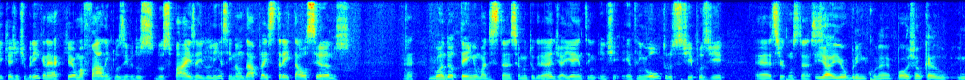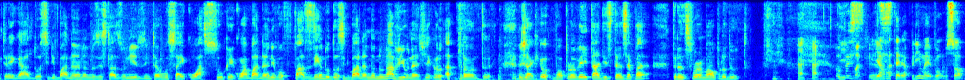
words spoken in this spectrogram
e que a gente brinca, né? Que é uma fala, inclusive, dos, dos pais aí do Lean, assim, não dá para estreitar oceanos. Né? Uhum. Quando eu tenho uma distância muito grande, aí entra entra em outros tipos de eh, circunstâncias. E aí eu brinco, né? Poxa, eu quero entregar doce de banana nos Estados Unidos. Então eu vou sair com o açúcar e com a banana e vou fazendo o doce de banana no navio, né? Chego lá pronto. Já que eu vou aproveitar a distância para transformar o produto. E, e a matéria-prima, só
